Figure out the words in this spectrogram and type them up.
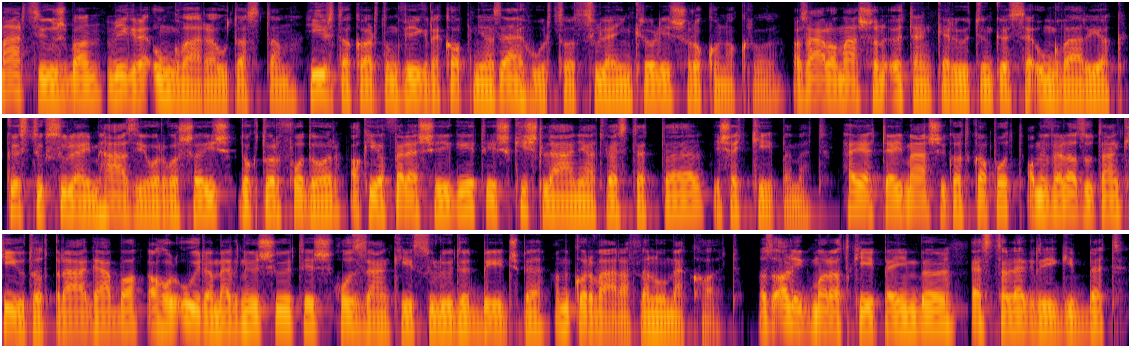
Márciusban végre Ungvárra utaztam. Hírt akartunk végre kapni az elhurcolt szüleinkről és rokonokról. Az állomáson öten kerültünk össze ungváriak, köztük szüleim házi orvosa is, dr. Fodor, aki a feleségét és kislányát vesztette el, és egy képemet. Helyette egy másikat kapott, amivel azután kijutott Prágába, ahol újra megnősült és hozzánk készülődött Bécsbe, amikor váratlanul meghalt. Az alig maradt képeimből ezt a legrégibbet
